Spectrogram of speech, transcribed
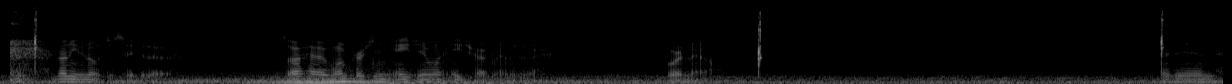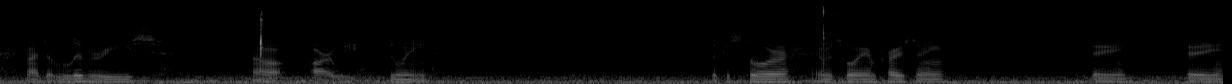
I don't even know what to say to that. So I have one person agent, one HR manager for now. And then my deliveries. How are we doing? Liquor store, inventory and pricing. Okay, okay.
